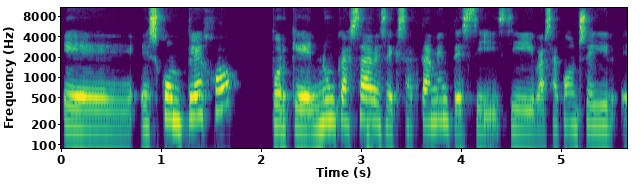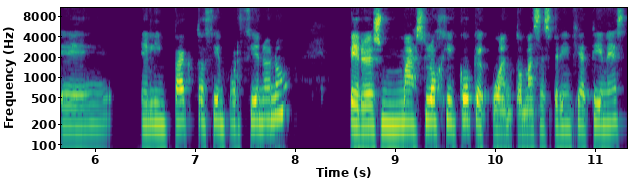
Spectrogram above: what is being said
Eh, es complejo porque nunca sabes exactamente si, si vas a conseguir eh, el impacto 100% o no, pero es más lógico que cuanto más experiencia tienes,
